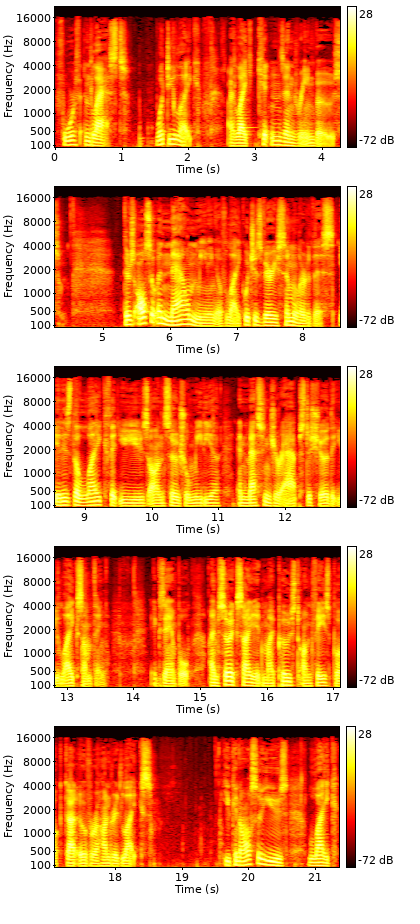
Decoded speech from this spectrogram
Fourth and last. What do you like? I like kittens and rainbows. There's also a noun meaning of like, which is very similar to this. It is the like that you use on social media and messenger apps to show that you like something. Example, I'm so excited my post on Facebook got over 100 likes. You can also use like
